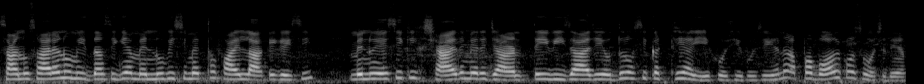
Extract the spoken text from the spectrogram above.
ਸਾਨੂੰ ਸਾਰਿਆਂ ਨੂੰ ਉਮੀਦਾਂ ਸੀਗੀਆਂ, ਮੈਨੂੰ ਵੀ ਸੀ, ਮੈਂ ਇੱਥੋਂ ਫਾਈਲ ਲਾ ਕੇ ਗਈ ਸੀ। ਮੈਨੂੰ ਇਹ ਸੀ ਕਿ ਸ਼ਾਇਦ ਮੇਰੇ ਜਾਣ ਤੇ ਹੀ ਵੀਜ਼ਾ ਆ ਜੇ ਉਧਰੋਂ ਅਸੀਂ ਇਕੱਠੇ ਆਈਏ ਖੁਸ਼ੀ-ਖੁਸ਼ੀ ਹੈ ਨਾ ਆਪਾਂ ਬਹੁਤ ਕੁਝ ਸੋਚਦੇ ਆ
